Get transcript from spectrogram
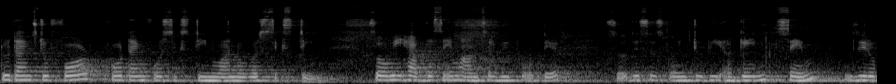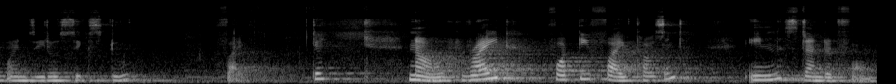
2 times 2 4. 4 times 4 16. 1 over 16. So we have the same answer before there. So this is going to be again same 0 0.0625. Okay. Now write 45,000 in standard form.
